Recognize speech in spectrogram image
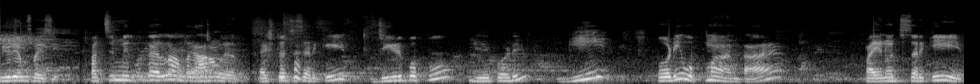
మీడియం స్పైసీ. పచ్చిమిరపకాయల్లో అంత కారం లేదు. నెక్స్ట్ వచ్చేసరికి జీడిపప్పు గీ పొడి గీ పొడి ఉప్మా అంట. పైన వచ్చేసరికి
